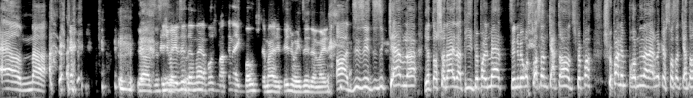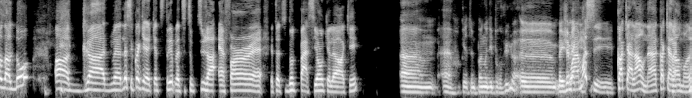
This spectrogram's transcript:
hell no! Yeah, Je vais dire demain, là-bas, je m'entraîne avec Baud justement à l'été, je vais dire demain. Ah, dis-y, dis-y, Kev, là, il y a ton chandail, là, puis il peut pas le mettre. C'est le numéro 74. Je peux pas, je peux pas aller me promener dans la rue avec un 74 dans le dos. Oh, God, man. Là, c'est quoi que, que tu tripes, là? Tu tripes-tu genre F1? Euh, T'as-tu d'autres passions que le hockey? Euh, euh, ok, tu me pognes au dépourvu, là. Euh, ben, j'aime Ouais, la- moi, c'est coq à l'âne, hein? Coq à l'âne, mon-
